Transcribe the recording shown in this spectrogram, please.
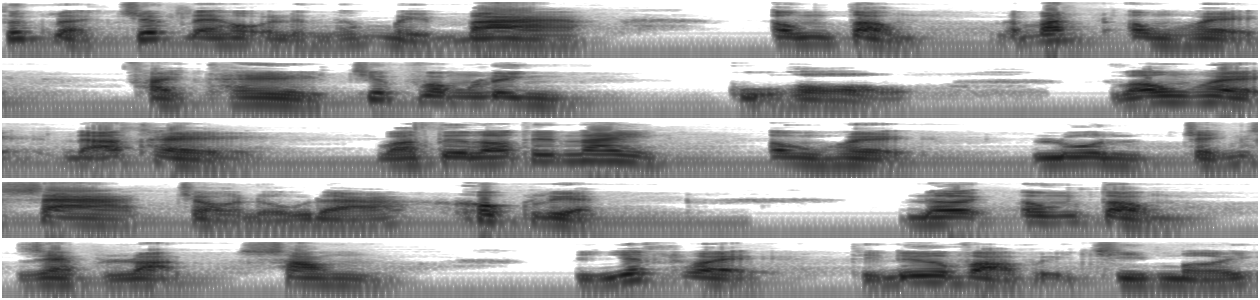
tức là trước đại hội lần thứ 13, ông Tổng đã bắt ông Huệ phải thề chiếc vong linh cụ Hồ và ông Huệ đã thề và từ đó tới nay ông Huệ luôn tránh xa trò đấu đá khốc liệt. Đợi ông Tổng dẹp loạn xong thì Nhất Huệ thì đưa vào vị trí mới.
